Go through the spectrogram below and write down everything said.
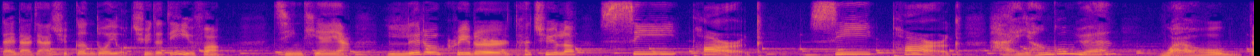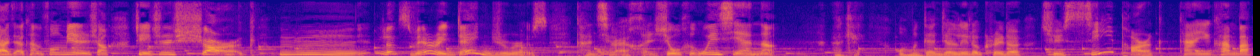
带大家去更多有趣的地方。今天呀，Little Critter 他去了 Sea Park，Sea Park 海洋公园。哇哦，大家看封面上这只 shark，嗯，looks very dangerous，看起来很凶很危险呢。OK，我们跟着 Little Critter 去 Sea Park 看一看吧。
